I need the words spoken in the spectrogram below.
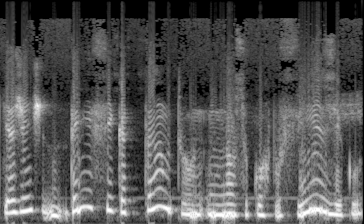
que a gente danifica tanto o nosso corpo físico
